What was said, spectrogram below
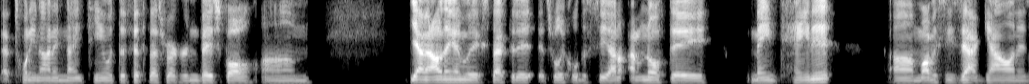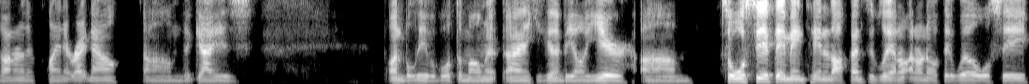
at 29 and 19 with the fifth best record in baseball. Um, yeah, I, mean, I don't think anybody expected it. It's really cool to see. I don't, I don't know if they maintain it. Um, obviously, Zach Gallen is on another planet right now. the guy is unbelievable at the moment. I think he's going to be all year. Um, so we'll see if they maintain it offensively. I don't I don't know if they will. We'll see.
